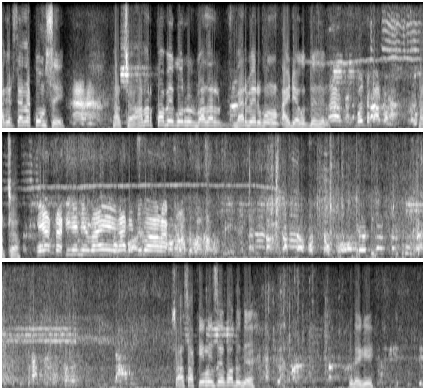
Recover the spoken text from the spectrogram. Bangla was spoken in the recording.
আগের চেয়ে না কমছে? হ্যাঁ হ্যাঁ। আচ্ছা আবার কবে গরুর বাজার বাড়বে এরকম আইডিয়া করতেছেন? বলতে পারব না। আচ্ছা। একটা কিনে নিয়ে যায় রাখে দেবো আর রাখব না চাচা কি নিছে কত দিয়ে? দেখি।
